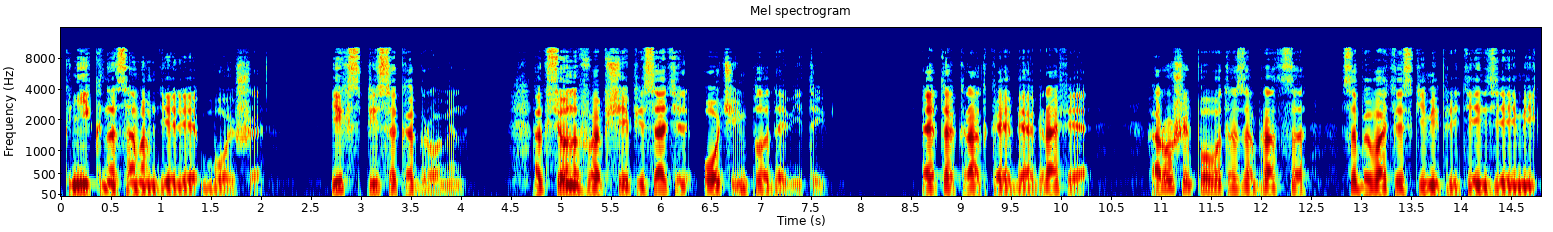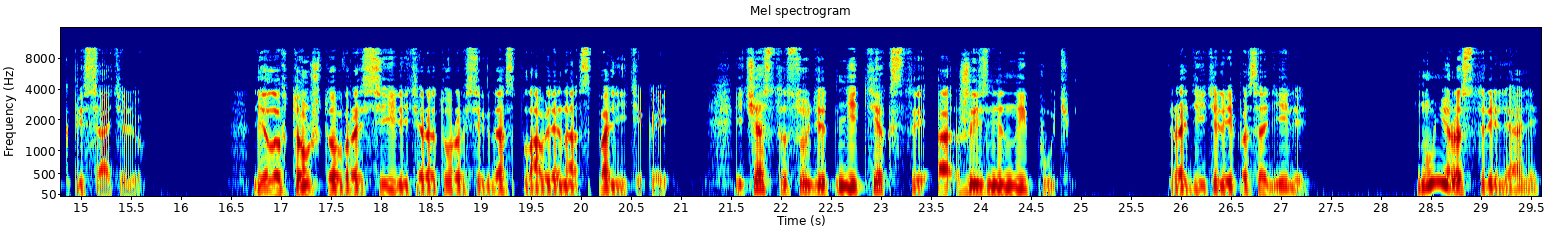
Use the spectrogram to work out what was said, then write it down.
Книг на самом деле больше. Их список огромен. Аксенов вообще писатель очень плодовитый. Эта краткая биография – хороший повод разобраться с обывательскими претензиями к писателю. Дело в том, что в России литература всегда сплавлена с политикой и часто судят не тексты, а жизненный путь. Родителей посадили? Ну, не расстреляли.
